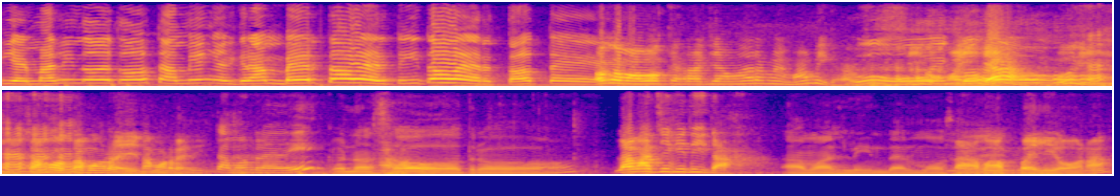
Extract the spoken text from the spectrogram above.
Y el más lindo de todos también, el gran Berto Bertito Bertote. Oh, como vos querrás llamarme, mami. que Uy. Uy, estamos, estamos ready, estamos ready. ¿Estamos ready? Con nosotros. La más chiquitita. La más linda, hermosa. La más peleona.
